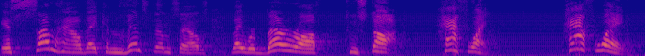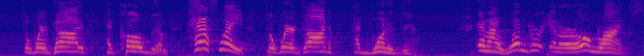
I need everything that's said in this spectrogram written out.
is somehow they convinced themselves they were better off to stop halfway, halfway to where God had called them, halfway to where God had wanted them. And I wonder in our own lives,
